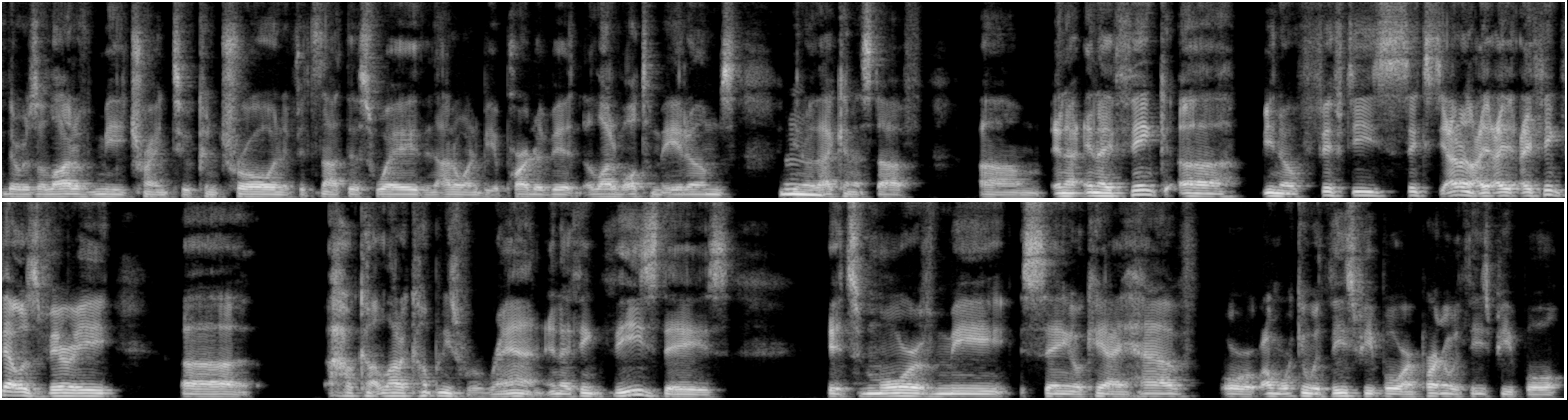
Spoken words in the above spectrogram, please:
there was a lot of me trying to control. And if it's not this way, then I don't want to be a part of it. A lot of ultimatums, you know, Mm, that kind of stuff. Um, and I, and I think, uh, you know, 50, 60, I don't know. I, I- I think that was very, uh, how a lot of companies were ran. And I think these days, it's more of me saying, okay, I have, or I'm working with these people, or I'm partnering with these people.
